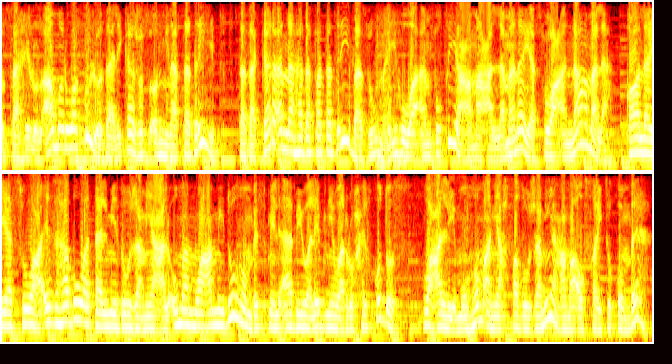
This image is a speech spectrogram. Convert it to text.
نسهل الأمر وكل ذلك جزء من التدريب. تذكر أن هدف تدريب زومي هو أن تطيع ما علمنا يسوع أن نعمله. قال يسوع اذهبوا وتلمذوا جميع الأمم وعمدوهم باسم الآب والابن والروح القدس وعلموهم أن يحفظوا جميع ما أوصيتكم به.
